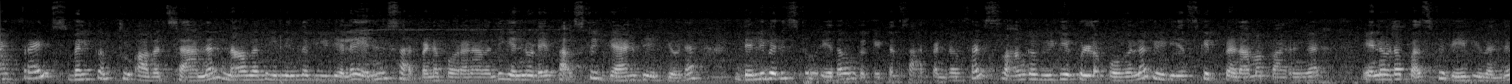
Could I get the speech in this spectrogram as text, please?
Hi friends welcome to our channel நான் வந்து இனி இந்த வீடியோவில் என்ன ஷேர் பண்ண போகிறேன்னா வந்து என்னுடைய ஃபஸ்ட்டு கேர்ள் பேபியோட டெலிவரி ஸ்டோரியை தான் உங்ககிட்ட ஷேர் பண்ணுறேன் ஃப்ரெண்ட்ஸ் வாங்க வீடியோக்குள்ளே போகல வீடியோ ஸ்கிப் பண்ணாமல் பாருங்கள் என்னோட ஃபஸ்ட்டு பேபி வந்து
